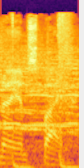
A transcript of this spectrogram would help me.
than I am Spider.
